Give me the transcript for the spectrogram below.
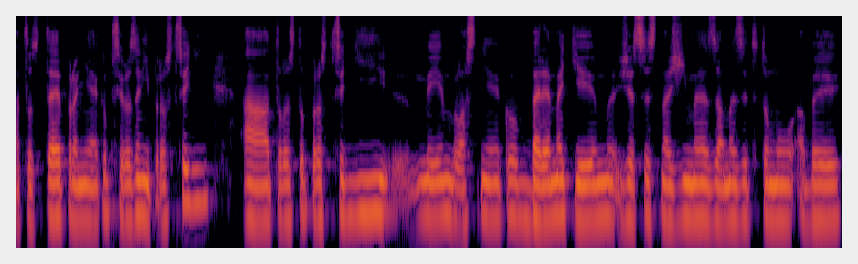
A to, to je pro ně jako přirozený prostředí a tohle to prostředí my jim vlastně jako bereme tím, že se snažíme zamezit tomu, aby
